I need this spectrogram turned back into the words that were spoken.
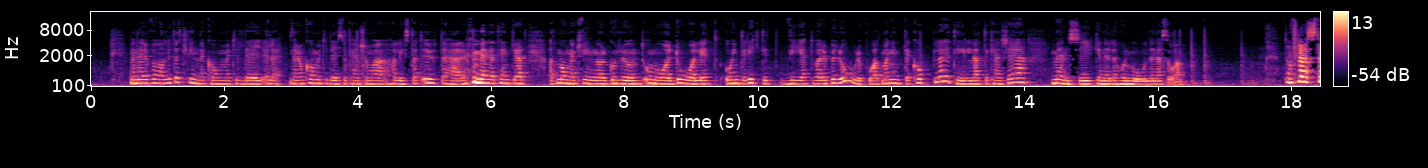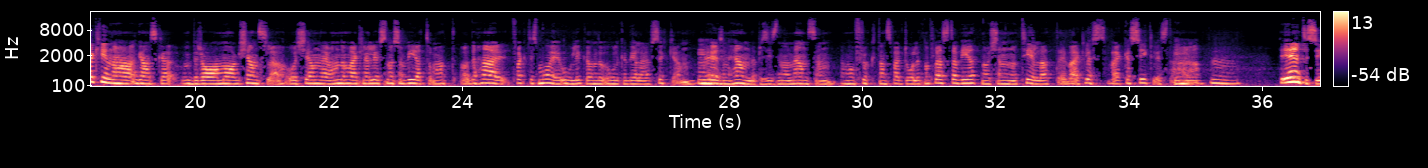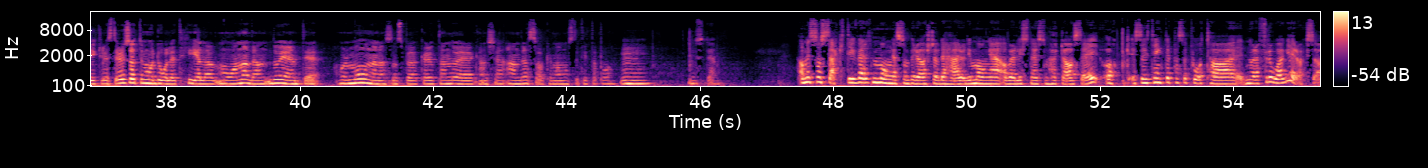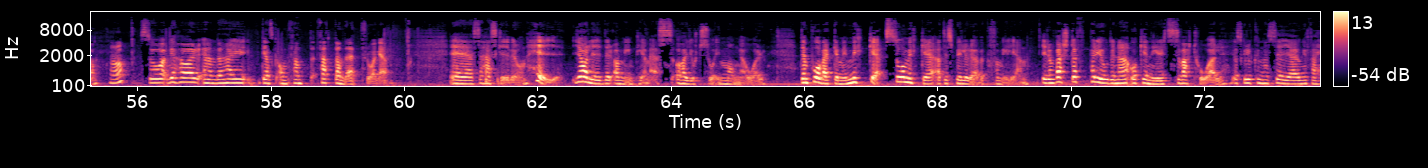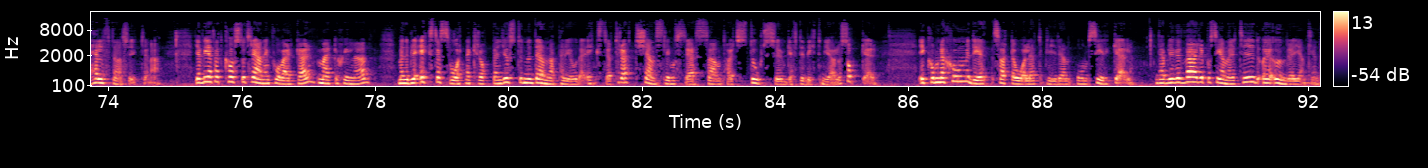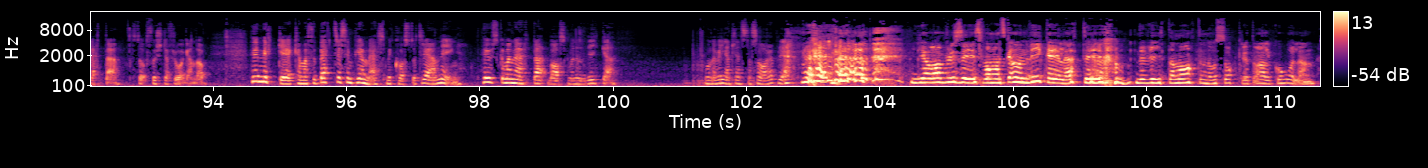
Men är det vanligt att kvinnor kommer till dig, eller när de kommer till dig så kanske de har, har listat ut det här. Men jag tänker att, att många kvinnor går runt och mår dåligt och inte riktigt vet vad det beror på. Att man inte kopplar det till att det kanske är menscykeln eller hormonerna så. De flesta kvinnor har ganska bra magkänsla och känner, om de verkligen lyssnar så vet de att ja, det här faktiskt mår jag olika under olika delar av cykeln. Det är det som händer precis innan mensen. Jag mår fruktansvärt dåligt. De flesta vet nog och känner nog till att det verkar, verkar cykliskt det här. Det är inte cykliskt. Är det så att du mår dåligt hela månaden, då är det inte hormonerna som spökar utan då är det kanske andra saker man måste titta på. Mm. Just det. Ja men som sagt, det är väldigt många som berörs av det här och det är många av våra lyssnare som hört av sig. Och så vi tänkte passa på att ta några frågor också. Ja. Så vi har en, den här är ganska omfattande fråga. Eh, så här skriver hon. Hej, jag lider av min PMS och har gjort så i många år. Den påverkar mig mycket, så mycket att det spiller över på familjen. I de värsta perioderna åker jag ner i ett svart hål. Jag skulle kunna säga ungefär hälften av cyklerna. Jag vet att kost och träning påverkar, märker skillnad. Men det blir extra svårt när kroppen just under denna period är extra trött, känslig mot stress samt har ett stort sug efter vitt mjöl och socker. I kombination med det svarta hålet blir det en ond cirkel. Det har blivit värre på senare tid och jag undrar egentligen detta. Så första frågan då. Hur mycket kan man förbättra sin PMS med kost och träning? Hur ska man äta? Vad ska man undvika? Hon har väl egentligen nästan svarat på det. Ja, precis. Vad man ska undvika är lätt. Det är den vita maten då, sockret och alkoholen.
